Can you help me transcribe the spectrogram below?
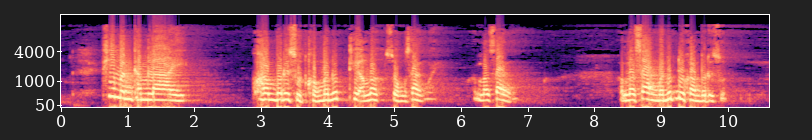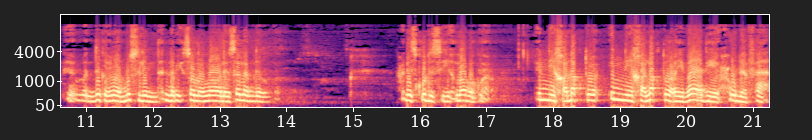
ๆที่มันทำลายความบริสุทธิ์ของมนุษย์ที่อัลลอฮ์ทรงสร้างไว้ อัลลอฮ์สร้าง อัลลอฮ์สร้างมนุษย์ด้วยความบริสุทธิ์เนี่ยมันได้กับว่ามุสลิมท่านนบีสุลต่านละอัลลอฮ์สัลลัมเดียวกันฮะดิษกุดซีอัลลอฮ์บอกว่า إني خلقت إني خلقت عبادي حنفاء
